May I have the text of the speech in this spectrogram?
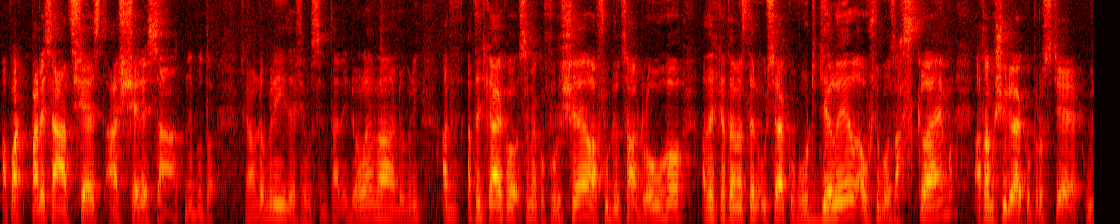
a pak 56 až 60, nebo to. Říkám, dobrý, takže musím tady doleva, dobrý. A, a teďka jako jsem jako furt šel a furt docela dlouho, a teďka tenhle ten už se jako oddělil a už to bylo za sklem, a tam všude jako prostě u-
